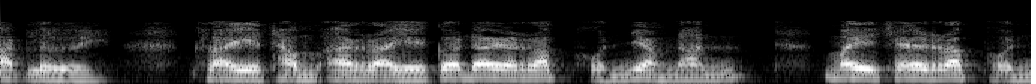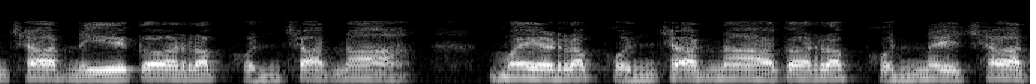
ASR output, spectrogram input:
าดเลย ใครทำอะไรก็ได้รับผลอย่างนั้น ไม่ใช่รับผลชาตินี้ก็รับผลชาติหน้า ไม่รับผลชาติหน้าก็รับผลในชาติ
